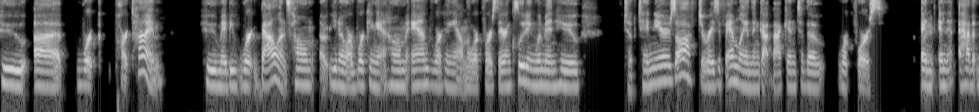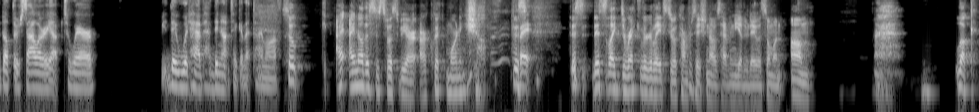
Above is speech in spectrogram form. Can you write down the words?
who uh, work part time who maybe work balance home uh, you know are working at home and working out in the workforce they're including women who took 10 years off to raise a family and then got back into the workforce and right. and haven't built their salary up to where they would have had they not taken that time off. So i, I know this is supposed to be our, our quick morning show. This, right. this this like directly relates to a conversation i was having the other day with someone. Um look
